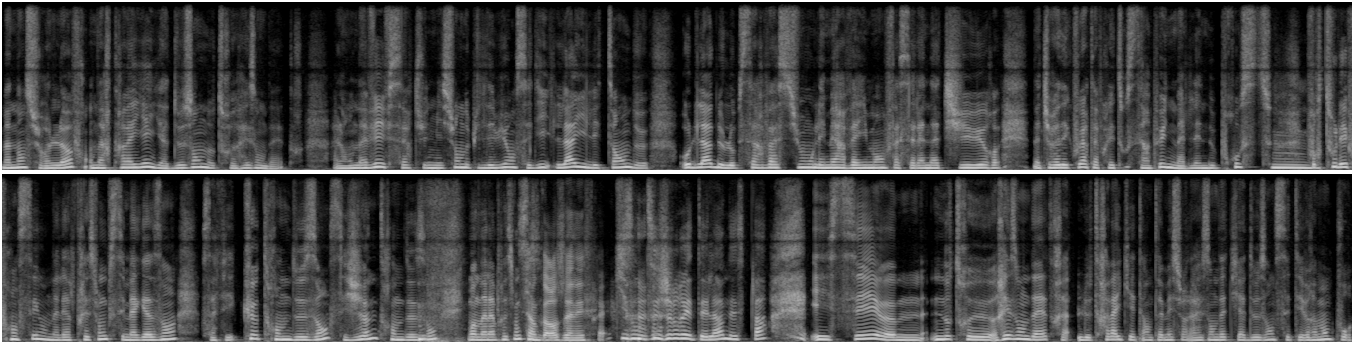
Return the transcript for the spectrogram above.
Maintenant sur l'offre, on a retravaillé il y a deux ans notre raison d'être. Alors on avait certes une mission depuis le début, on s'est dit là il est temps de, au-delà de l'observation, l'émerveillement face à la nature, nature et découverte. Après tout, c'est un peu une Madeleine de Proust mm. pour tous les Français. On a l'impression que ces magasins, ça fait que 32 ans, c'est jeune 32 ans, mais on a l'impression qu'ils encore jeune et frais, qu'ils ont toujours été là, n'est-ce pas? Et c'est euh, notre raison d'être le travail qui a été entamé sur la raison d'être il y a deux ans, c'était vraiment pour,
